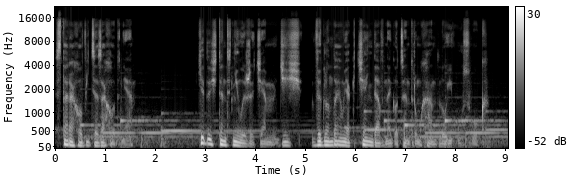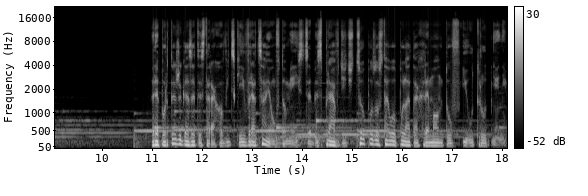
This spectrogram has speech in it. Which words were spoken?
Starachowice Zachodnie. Kiedyś tętniły życiem, dziś wyglądają jak cień dawnego centrum handlu i usług. Reporterzy Gazety Starachowickiej wracają w to miejsce, by sprawdzić, co pozostało po latach remontów i utrudnień.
